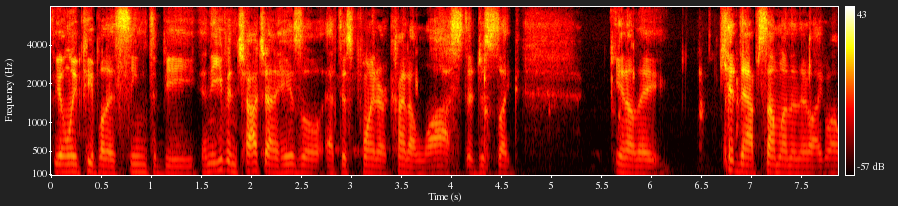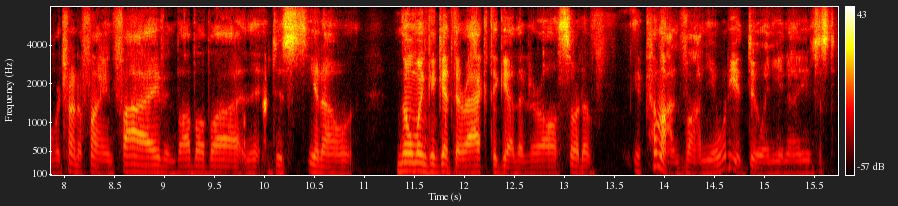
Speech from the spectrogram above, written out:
the only people that seem to be, and even Cha Cha and Hazel at this point are kind of lost. They're just like, you know, they kidnap someone and they're like, "Well, we're trying to find five and blah blah blah," and it just, you know, no one can get their act together. They're all sort of, "Come on, Vanya, what are you doing?" You know, you just.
